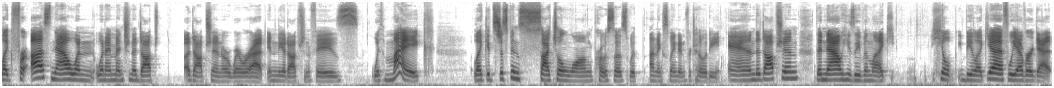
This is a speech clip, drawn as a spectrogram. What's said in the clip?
like for us now when when I mention adopt adoption or where we're at in the adoption phase with Mike, like it's just been such a long process with unexplained infertility and adoption that now he's even like he'll be like, yeah, if we ever get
